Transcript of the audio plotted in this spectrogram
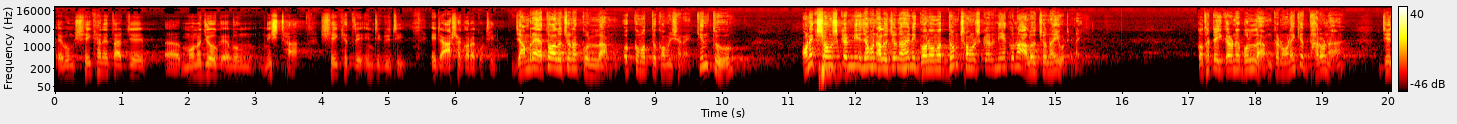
এবং সেইখানে তার যে মনোযোগ এবং নিষ্ঠা, সেই ক্ষেত্রে ইন্টিগ্রিটি এটা আশা করা কঠিন। যে আমরা এত আলোচনা করলাম, ঐক্যমত্য কমিশনে, কিন্তু অনেক সংস্কার নিয়ে যেমন আলোচনা হয়নি, গণমাধ্যম সংস্কার নিয়ে কোনো আলোচনাই ওঠে নাই। কথাটা এই কারণে বললাম, কারণ অনেকের ধারণা যে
